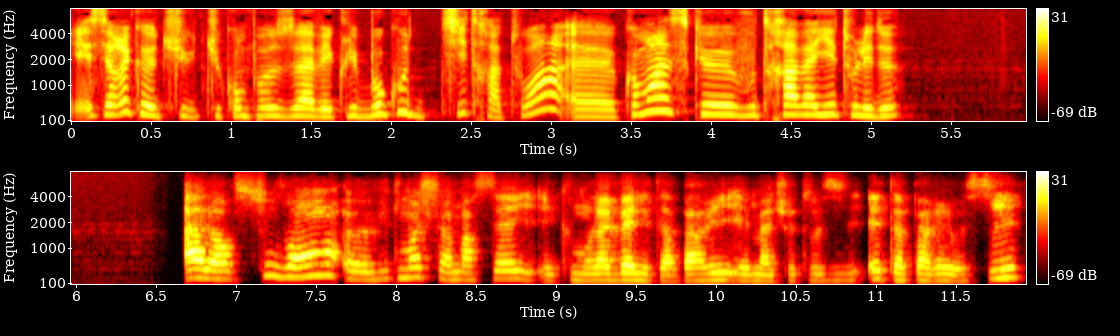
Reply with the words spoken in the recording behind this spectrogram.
Et c'est vrai que tu, tu, composes avec lui beaucoup de titres à toi. Euh, comment est-ce que vous travaillez tous les deux? Alors souvent, euh, vu que moi je suis à Marseille et que mon label est à Paris et Mathieu Tosi est à Paris aussi,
